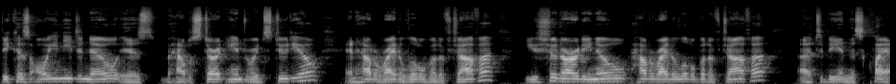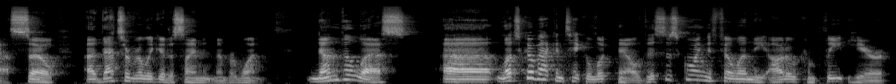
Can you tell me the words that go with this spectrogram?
because all you need to know is how to start Android Studio and how to write a little bit of Java. You should already know how to write a little bit of Java uh, to be in this class. So uh, that's a really good assignment number one. Nonetheless, uh, let's go back and take a look now. This is going to fill in the autocomplete here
